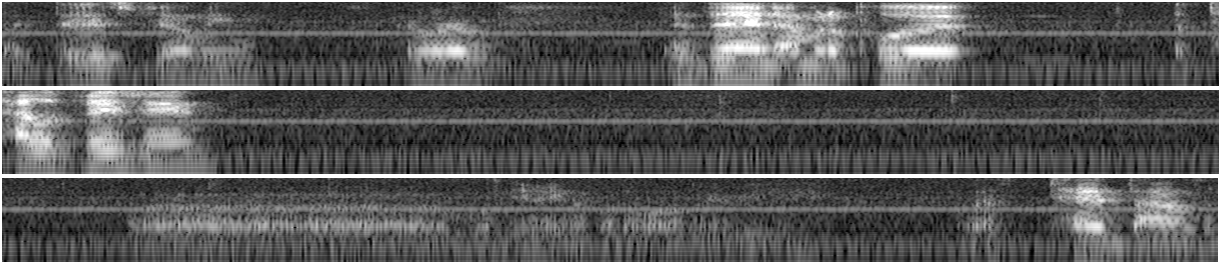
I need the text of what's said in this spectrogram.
like this, you feel me? then I'm going to put a television. Uh, one you hang up on the wall, maybe. That's 10,000.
